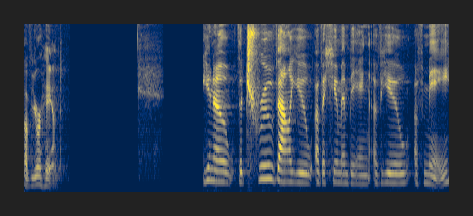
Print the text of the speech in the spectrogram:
of your hand. You know, the true value of a human being, of you, of me,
